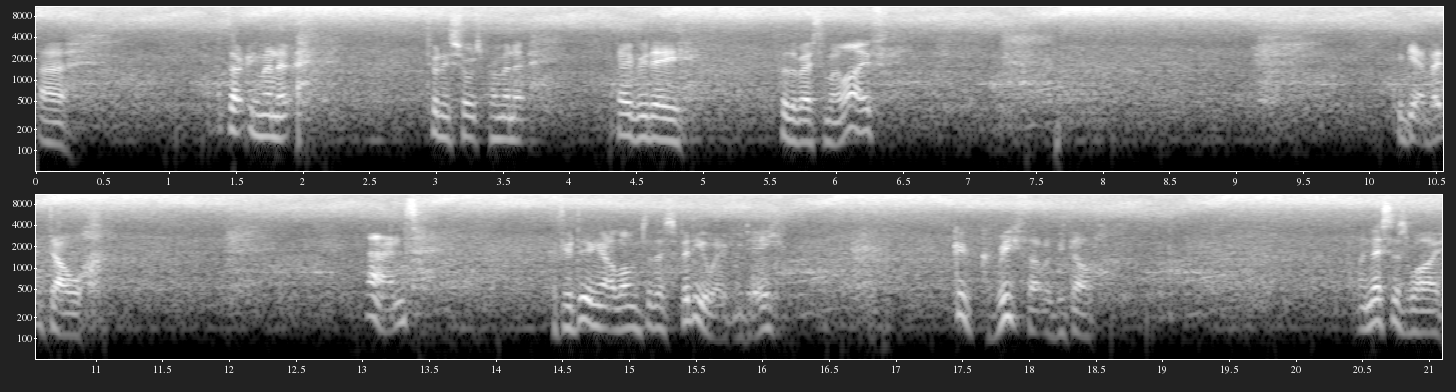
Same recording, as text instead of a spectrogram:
uh, 30 minute, 20 strokes per minute every day for the rest of my life, it get a bit dull. And if you're doing it along to this video every day, good grief, that would be dull. And this is why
